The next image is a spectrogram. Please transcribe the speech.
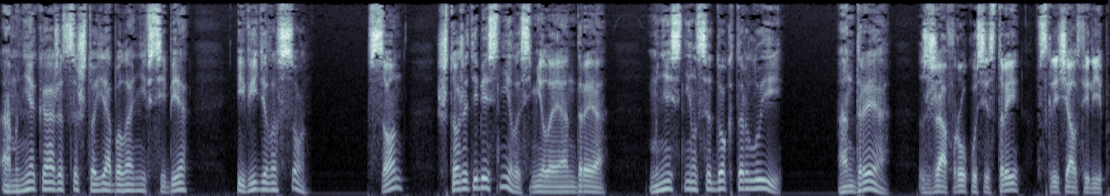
«А мне кажется, что я была не в себе и видела сон». «Сон? Что же тебе снилось, милая Андреа?» «Мне снился доктор Луи». «Андреа, Сжав руку сестры, вскричал Филипп.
